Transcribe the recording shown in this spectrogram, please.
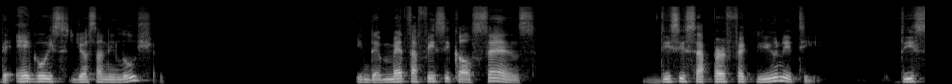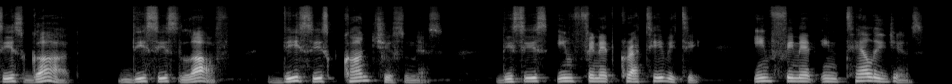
The ego is just an illusion. In the metaphysical sense, this is a perfect unity. This is God. This is love. This is consciousness. This is infinite creativity, infinite intelligence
